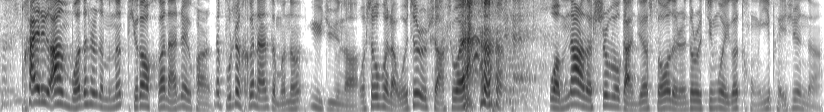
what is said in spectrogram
拍这个按摩的事，怎么能提到河南这块儿呢？那不是河南怎么能豫剧呢？我收回来，我就是想说呀，我们那儿的师傅感觉所有的人都是经过一个统一培训的。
